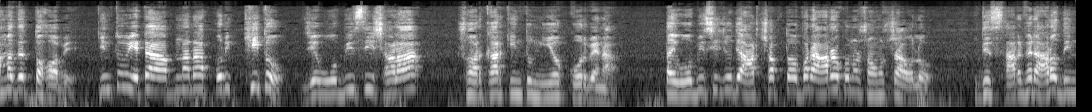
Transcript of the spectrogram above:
আমাদের তো হবে। কিন্তু এটা আপনারা পরীক্ষিত যে ওবিসি ছাড়া সরকার কিন্তু নিয়োগ করবে না। তাই ওবিসি যদি আট সপ্তাহ পরে আরও কোনো সমস্যা হলো, যদি সার্ভের আরও দিন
